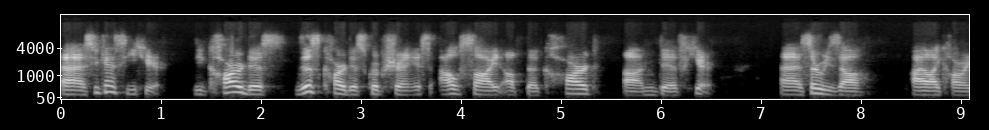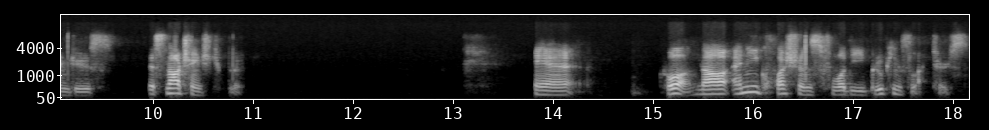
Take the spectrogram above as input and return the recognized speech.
As you can see here, the card is, this card description is outside of the card um, div here. As a result, I like orange juice. It's not changed to blue. And cool. Now, any questions for the grouping selectors?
